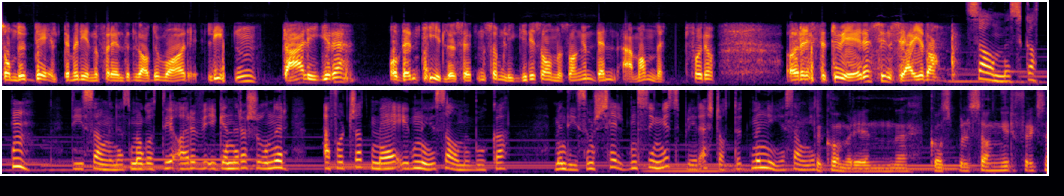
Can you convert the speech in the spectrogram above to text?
som du delte med dine foreldre da du var liten, der ligger det. Og den tidløsheten som ligger i salmesangen, den er man nødt for å, å restituere, syns jeg, da. Salmeskatten, de sangene som har gått i arv i generasjoner, er fortsatt med i den nye salmeboka men de som sjelden synges, blir erstattet med nye sanger. Det kommer inn eh, gospelsanger f.eks.,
